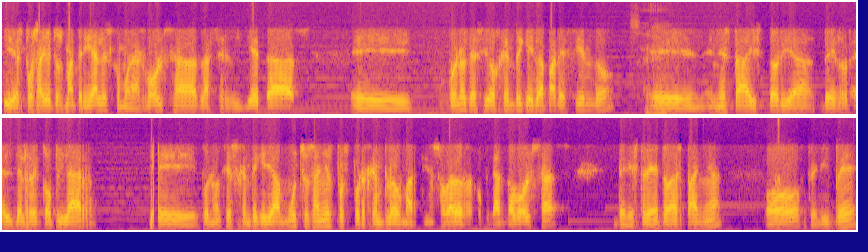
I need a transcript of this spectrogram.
y después hay otros materiales como las bolsas, las servilletas, eh, bueno, que ha sido gente que ha ido apareciendo eh, en esta historia de- del recopilar, eh, bueno, que es gente que lleva muchos años, pues por ejemplo Martín Sobrado recopilando bolsas de la historia de toda España o Felipe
